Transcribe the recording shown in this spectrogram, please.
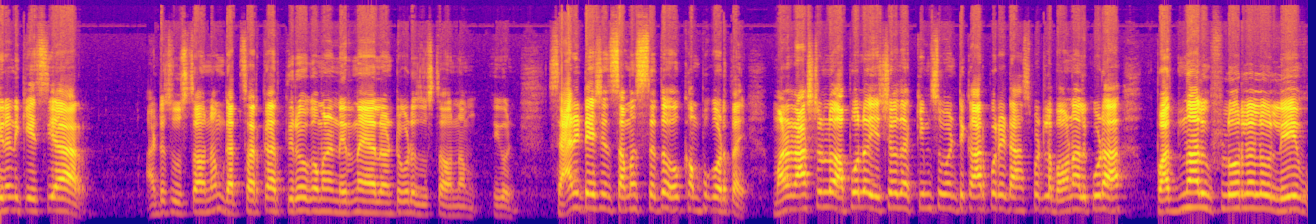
వినని కేసీఆర్ అంటూ చూస్తూ ఉన్నాం. గత సర్కార్ తిరోగమన నిర్ణయాలు అంటూ కూడా చూస్తూ ఉన్నాం. ఇగోండి. శానిటేషన్ సమస్యతో కంపు కొడతాయి. మన రాష్ట్రంలో అపోలో యశోద కిమ్స్ వంటి కార్పొరేట్ హాస్పిటల్ భవనాలు కూడా పద్నాలుగు ఫ్లోర్లలో లేవు.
